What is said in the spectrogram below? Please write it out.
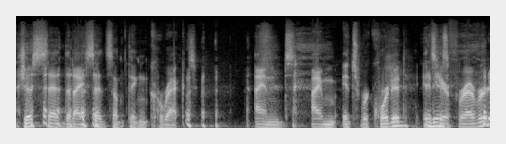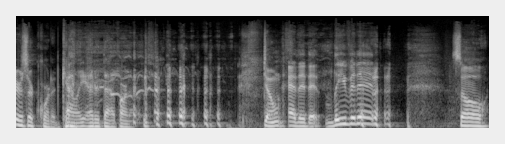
just said that I said something correct. And I'm it's recorded. It's it is- here forever. It is recorded. Callie, edit that part out. Don't edit it. Leave it in. So,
